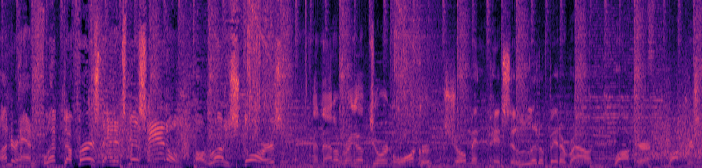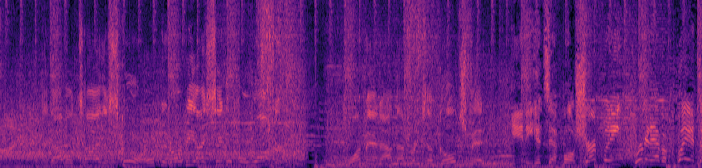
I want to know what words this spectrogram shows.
Underhand flip to first, and it's mishandled. A run scores. And that'll bring up Jordan Walker. Stroman pitched a little bit around Walker. Walker's high. And that will tie the score. An RBI single for Walker. One man out, that brings up Goldschmidt. And he hits that ball sharply. We're going to have a play at the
